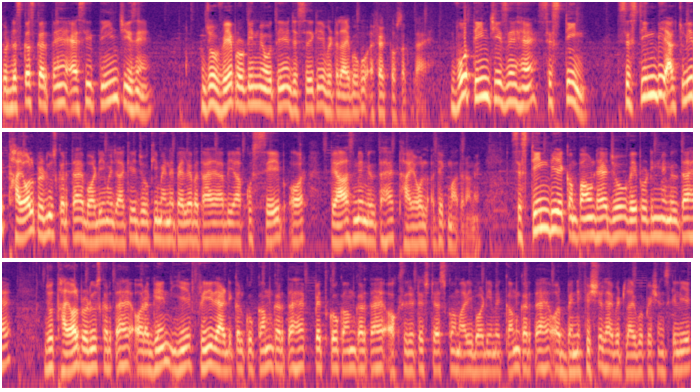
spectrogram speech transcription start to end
तो डिस्कस करते हैं ऐसी तीन चीज़ें जो वे प्रोटीन में होती हैं जिससे कि विटलाइगो को अफेक्ट हो सकता है। वो तीन चीज़ें हैं सिस्टीन सिस्टीन भी एक्चुअली थायोल प्रोड्यूस करता है बॉडी में जाके, जो कि मैंने पहले बताया, अभी आपको सेब और प्याज में मिलता है थायोल अधिक मात्रा में। सिस्टीन भी एक कंपाउंड है जो वे प्रोटीन में मिलता है, जो थायोल प्रोड्यूस करता है और अगेन ये फ्री रेडिकल को कम करता है, पित्त को कम करता है ऑक्सीडेटिव स्ट्रेस को हमारी बॉडी में कम करता है और बेनिफिशियल है विटलाइगो पेशेंट्स के लिए।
